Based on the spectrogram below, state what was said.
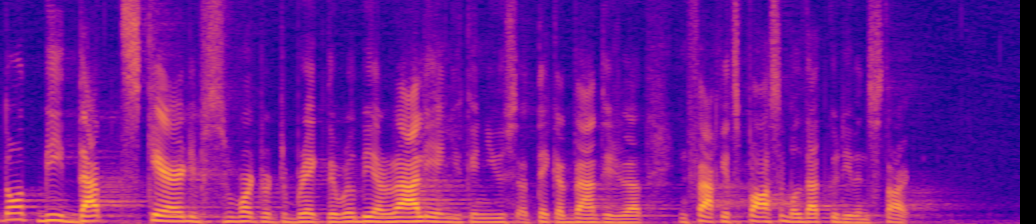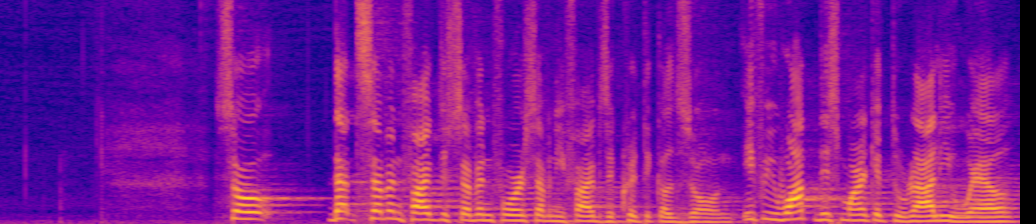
don't be that scared if support were to break. There will be a rally and you can use uh, take advantage of that. In fact, it's possible that could even start. So that 7.5 to 7.475 is a critical zone. If we want this market to rally well,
